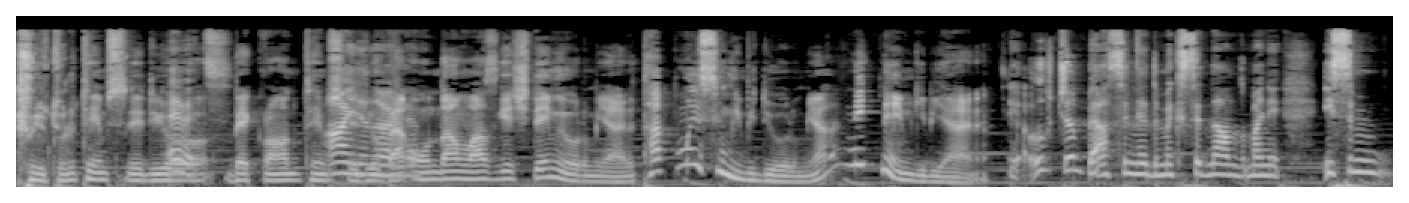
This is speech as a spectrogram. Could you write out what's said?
kültürü temsil ediyor, Evet. background'u temsil Aynen ediyor. Ben öyle. ondan vazgeç demiyorum yani. Takma isim gibi diyorum ya. Nickname gibi yani. ya, canım ben senin ne demek istediğini anladım. Hani isim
